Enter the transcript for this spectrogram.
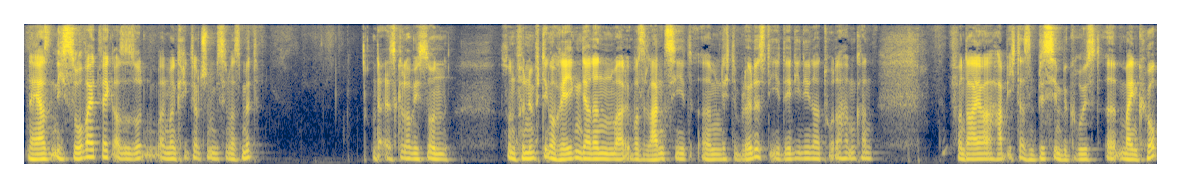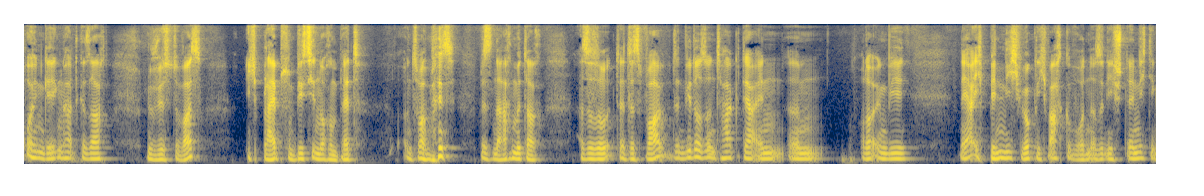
naja, nicht so weit weg. Also so, man, man kriegt halt schon ein bisschen was mit. Und da ist, glaube ich, so ein, so ein vernünftiger Regen, der dann mal übers Land zieht, ähm, nicht die blödeste Idee, die die Natur da haben kann. Von daher habe ich das ein bisschen begrüßt. Äh, mein Körper hingegen hat gesagt, du wirst du was, ich bleibe so ein bisschen noch im Bett. Und zwar bis, bis Nachmittag. Also so, das war dann wieder so ein Tag, der einen, ähm, oder irgendwie, naja, ich bin nicht wirklich wach geworden. Also nicht ständig die,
